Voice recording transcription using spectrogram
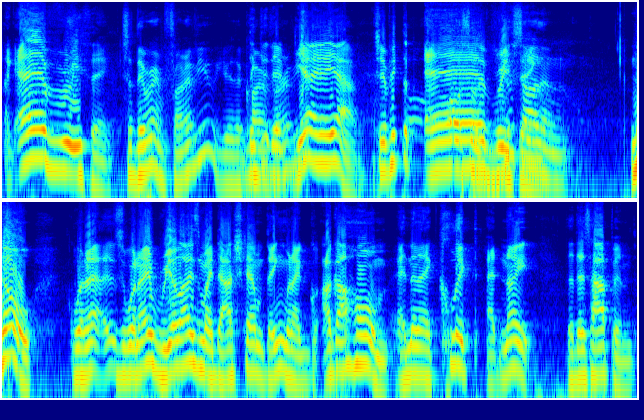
like everything. So they were in front of you. You're the car They- in front of you. yeah, yeah, yeah. So you picked up Oh, so everything. you saw them. No, when I when I realized my dashcam thing, when I I got home and then I clicked at night that this happened.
